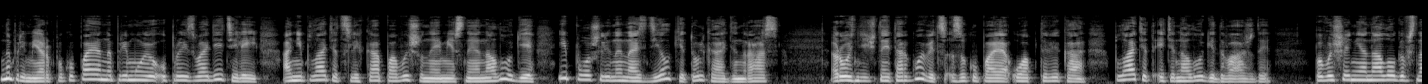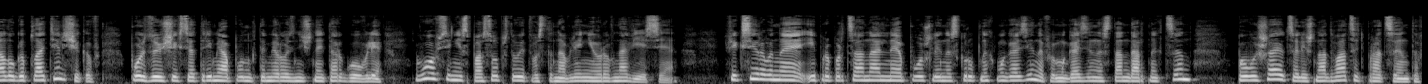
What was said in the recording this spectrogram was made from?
Например, покупая напрямую у производителей, они платят слегка повышенные местные налоги и пошлины на сделки только один раз. Розничный торговец, закупая у оптовика, платит эти налоги дважды. Повышение налогов с налогоплательщиков, пользующихся тремя пунктами розничной торговли, вовсе не способствует восстановлению равновесия. Фиксированная и пропорциональная пошлины с крупных магазинов и магазины стандартных цен повышаются лишь на 20%.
